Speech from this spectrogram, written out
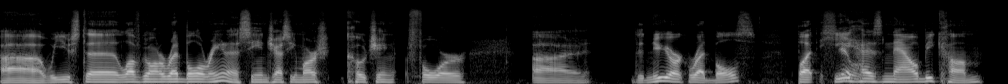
Uh, we used to love going to Red Bull Arena, seeing Jesse Marsch coaching for uh, the New York Red Bulls, but he Yeah. has now become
